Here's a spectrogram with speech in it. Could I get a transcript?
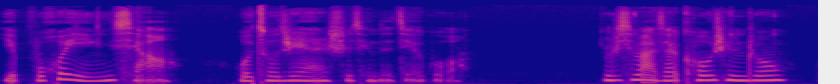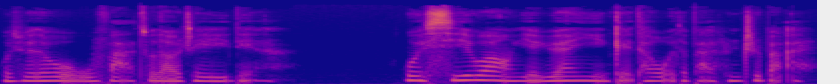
也不会影响我做这件事情的结果。而起码在 coaching 中，我觉得我无法做到这一点。我希望也愿意给到我的百分之百，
